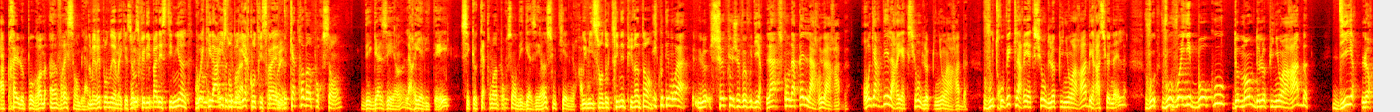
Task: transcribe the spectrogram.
après le pogrom invraisemblable. Non mais répondez à ma question. Est-ce que les Palestiniens, quoi qu'il arrive, sont en guerre contre Israël? 80% des Gazéens, la réalité, c'est que 80% des Gazéens soutiennent le Hamas. Oui, mais ils sont endoctrinés depuis 20 ans. Écoutez-moi, ce que je veux vous dire, là, ce qu'on appelle la rue arabe, regardez la réaction de l'opinion arabe. Vous trouvez que la réaction de l'opinion arabe est rationnelle? Vous, vous voyez beaucoup de membres de l'opinion arabe dire leur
